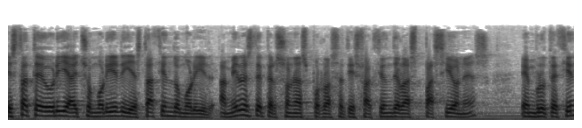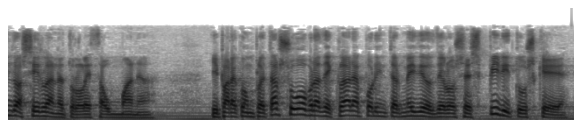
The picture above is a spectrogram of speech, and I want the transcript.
Esta teoría ha hecho morir y está haciendo morir a miles de personas por la satisfacción de las pasiones, embruteciendo así la naturaleza humana. Y para completar su obra declara por intermedio de los espíritus que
